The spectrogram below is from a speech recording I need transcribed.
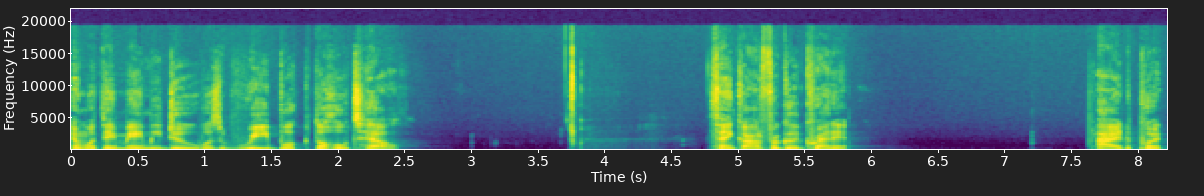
And what they made me do was rebook the hotel. Thank God for good credit. I had to put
